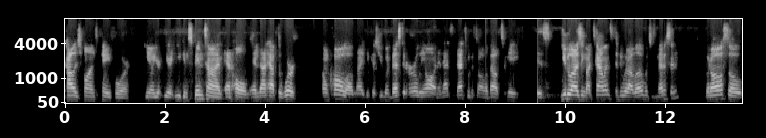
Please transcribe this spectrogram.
college funds pay for, you know, you're, you're, you can spend time at home and not have to work on call all night because you've invested early on. And that's, that's what it's all about to me is utilizing my talents to do what I love, which is medicine, but also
